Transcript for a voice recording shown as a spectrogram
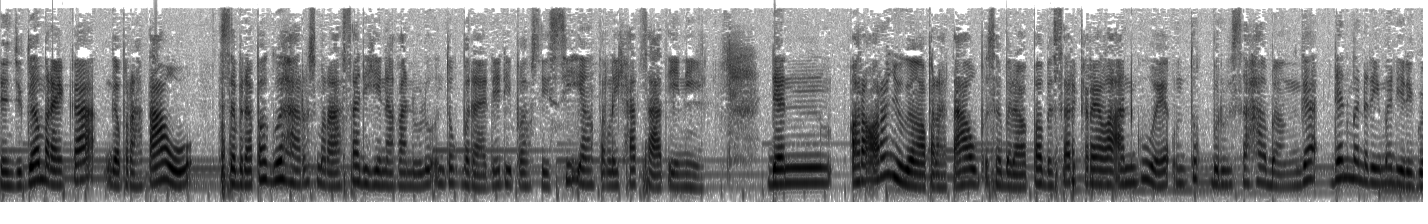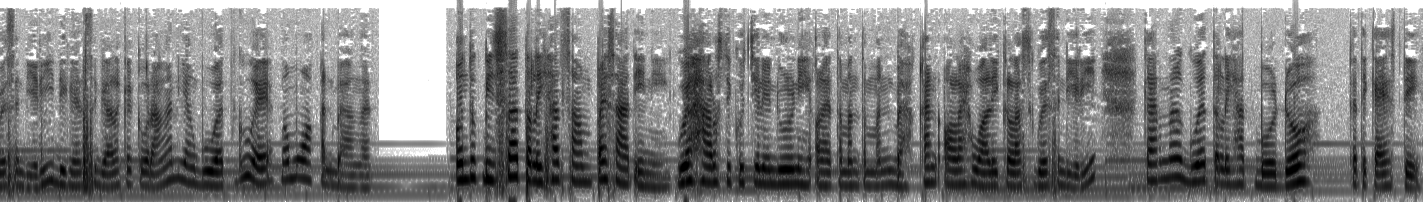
dan juga mereka nggak pernah tahu seberapa gue harus merasa dihinakan dulu untuk berada di posisi yang terlihat saat ini dan orang-orang juga nggak pernah tahu seberapa besar kerelaan gue untuk berusaha bangga dan menerima diri gue sendiri dengan segala kekurangan yang buat gue memuakan banget untuk bisa terlihat sampai saat ini, gue harus dikucilin dulu nih oleh teman-teman bahkan oleh wali kelas gue sendiri karena gue terlihat bodoh ketika SD.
